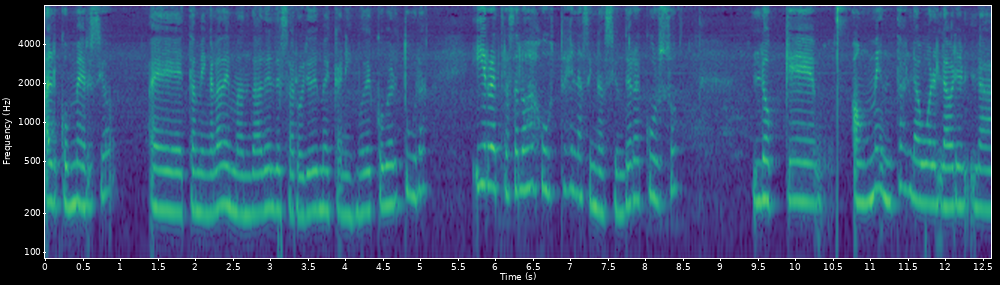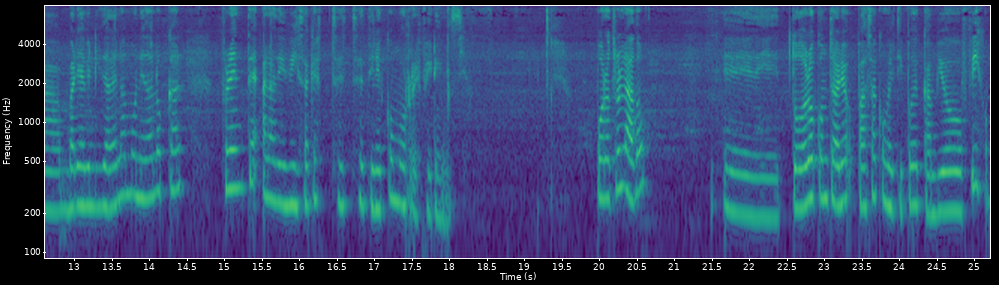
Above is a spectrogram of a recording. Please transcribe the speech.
al comercio, eh, también a la demanda del desarrollo de mecanismos de cobertura y retrasa los ajustes en la asignación de recursos, lo que aumenta la, variabilidad de la moneda local frente a la divisa que se, tiene como referencia. Por otro lado, eh, todo lo contrario pasa con el tipo de cambio fijo.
